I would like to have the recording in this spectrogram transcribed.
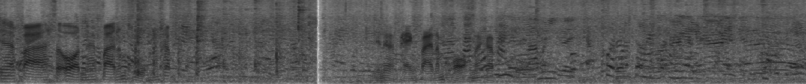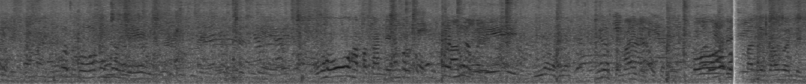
นี่นะปลาสะออนนะปลาน้ำโขงนะครับนี่นะแผงปลาน้ำของนะครับ มาเมื่อนี้เลย โอ้โหหับประ กันเลยทั้งโปรเจกต์เนื้อมาเลยเนื้อสมัยเดี๋ยวโอ้มาเรียนเอาเงินหนึ่ง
